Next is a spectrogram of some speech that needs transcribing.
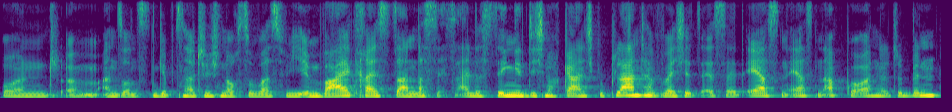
Und ähm, ansonsten gibt es natürlich noch sowas wie im Wahlkreis dann, das sind jetzt alles Dinge, die ich noch gar nicht geplant habe, weil ich jetzt erst seit ersten ersten Abgeordnete bin.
